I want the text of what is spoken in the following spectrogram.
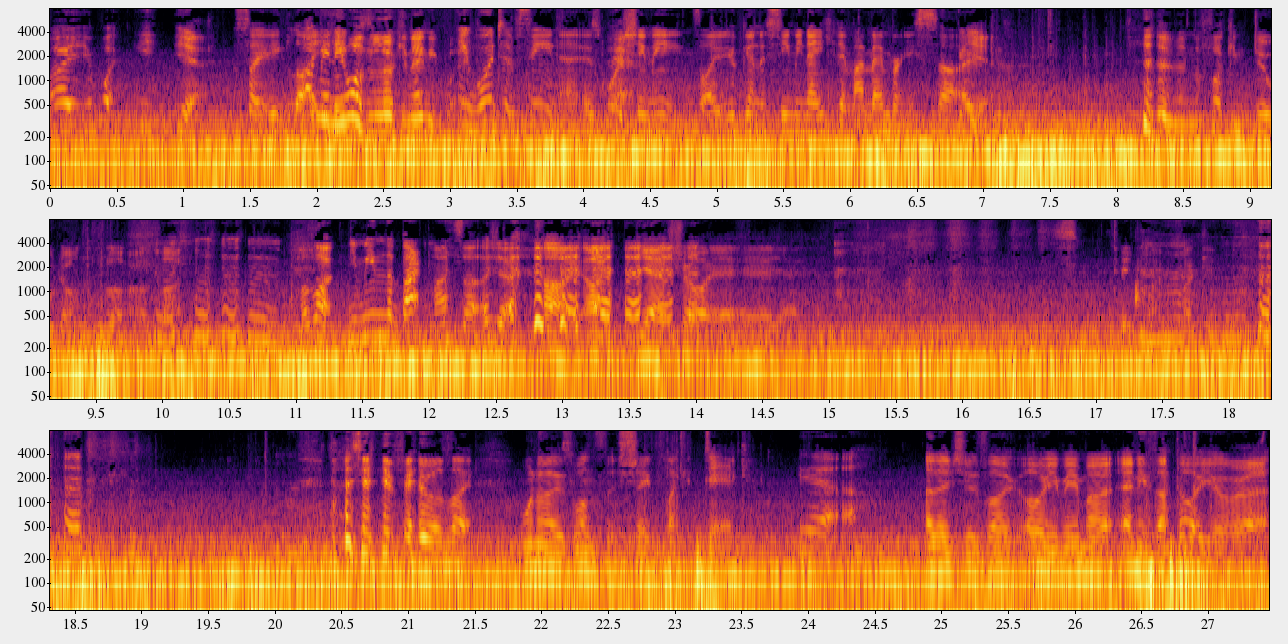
I, what, yeah. So he, like, I mean, he wasn't looking anyway. He would have seen it, is what Yeah. she means. Like, you're gonna see me naked in my memories. So, Yeah. and then the fucking dildo on the floor. I was like, I was like, you mean the back massager? oh, oh, yeah, sure, yeah, yeah, yeah. Big, like, fucking. Imagine if it was like one of those ones that's shaped like a dick. yeah. And then she was like, "Oh, you mean my?" And he's like, "Oh, you're a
